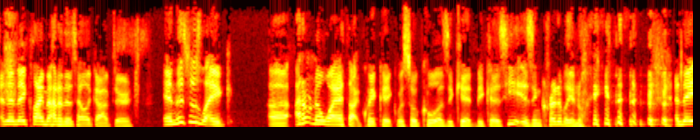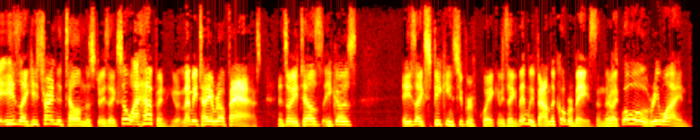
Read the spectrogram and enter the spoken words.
And then they climb out of this helicopter, and this was like. Uh, I don't know why I thought Quick Kick was so cool as a kid because he is incredibly annoying. and they, he's like, he's trying to tell him the story. He's like, so what happened? He goes, Let me tell you real fast. And so he tells, he goes, he's like speaking super quick, and he's like, then we found the Cobra base, and they're like, whoa, whoa, whoa rewind.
